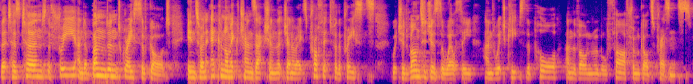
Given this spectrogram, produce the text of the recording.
that has turned the free and abundant grace of God into an economic transaction that generates profit for the priests, which advantages the wealthy, and which keeps the poor and the vulnerable far from God's presence.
